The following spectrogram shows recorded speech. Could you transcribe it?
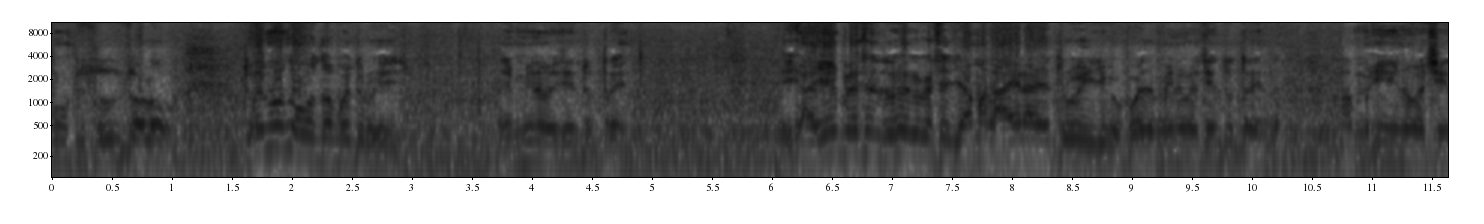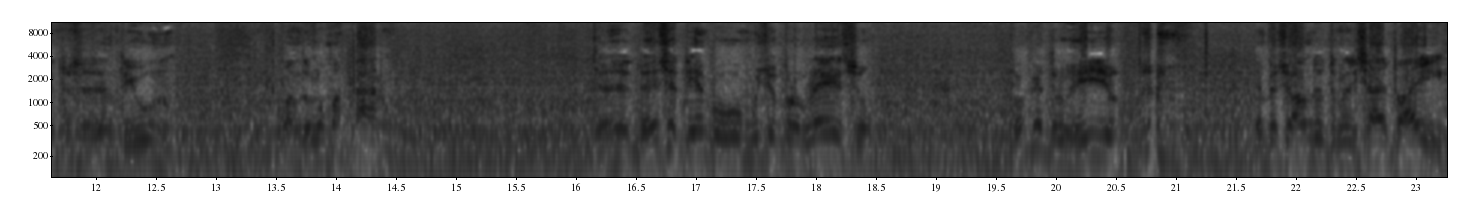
todo el mundo votó por Trujillo en 1930. Y ahí empezó entonces lo que se llama la era de Trujillo, que fue de 1930 a 1961, cuando lo mataron. En ese tiempo hubo mucho progreso, porque Trujillo empezó a neutralizar el país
